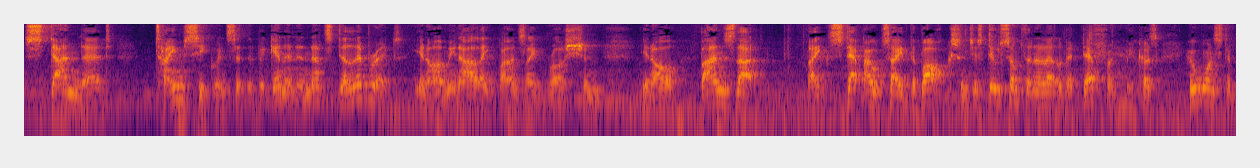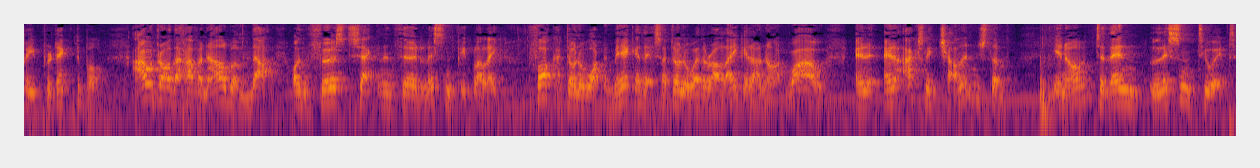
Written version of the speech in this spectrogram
standard time sequence at the beginning, and that's deliberate. You know, I mean, I like bands like Rush, and you know, bands that like step outside the box and just do something a little bit different because who wants to be predictable? I would rather have an album that on the first, second, and third listen, people are like, fuck, I don't know what to make of this. I don't know whether I like it or not. Wow. And, and actually challenge them, you know, to then listen to it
